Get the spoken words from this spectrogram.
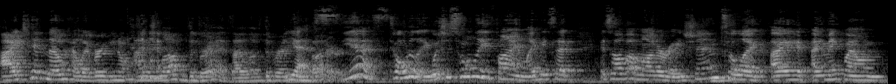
I tend though, however, you know, I love the breads. I love the breads yes. and butter. Yes, totally. Which is totally fine. Like I said, it's all about moderation. Mm-hmm. So like I I make my own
